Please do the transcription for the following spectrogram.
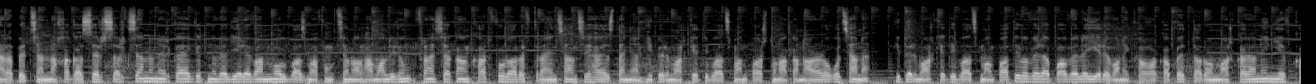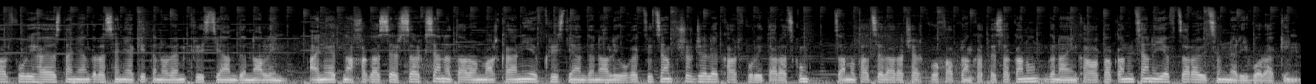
Հանրապետության նախագահ Սերժ Սարգսյանը ներկայ է գտնվել Երևան Մոլ բազմաֆունկցիոնալ համալիրում ֆրանսիական Carrefour առևտրային ցանցի հայաստանյան հիպերմարկետի բացման պաշտոնական արարողությանը։ Հիպերմարկետի բացման պատիվը վերապավել է Երևանի քաղաքապետ Տարոն Մարկարյանին եւ Carrefour-ի հայաստանյան գրասենյակի տնօրեն Քրիստիան Դնալին։ Այնուհետ նախագահ Սերժ Սարգսյանը Տարոն Մարկարյանի եւ Քրիստիան Դնալի ուղեկցությամբ շրջել է Carrefour-ի տարածքում, ցանոթացել առաջարկվող ապրանքատեսականուն, գնային քաղաքականությանը եւ ծառայությունների որակին։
